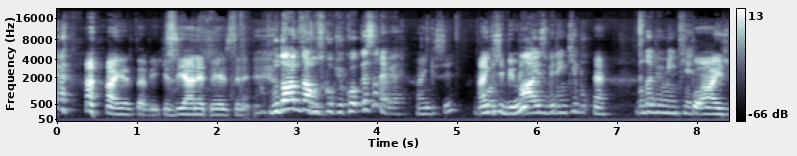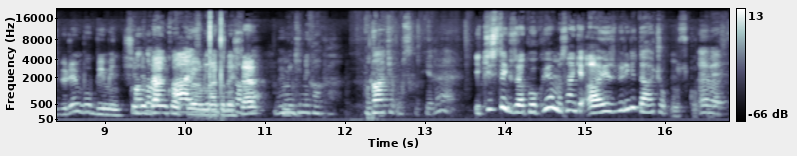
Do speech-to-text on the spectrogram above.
Hayır tabii ki ziyan etme hepsini. bu daha güzel muz kokuyor. Koklasana be. Hangisi? Hangisi Bim'in? A101'inki bu. Heh. Bu da BİM'inki. Bu A101'in, bu Bim'in. Şimdi Kokla ben bak, kokluyorum A101'inkini arkadaşlar. kokla, BİM'inkini kokla. Bu daha çok muz kokuyor değil mi? İkisi de güzel kokuyor ama sanki A101'inki daha çok muz kokuyor. Evet.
